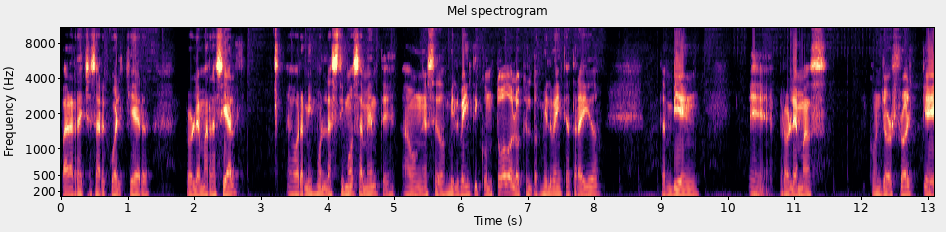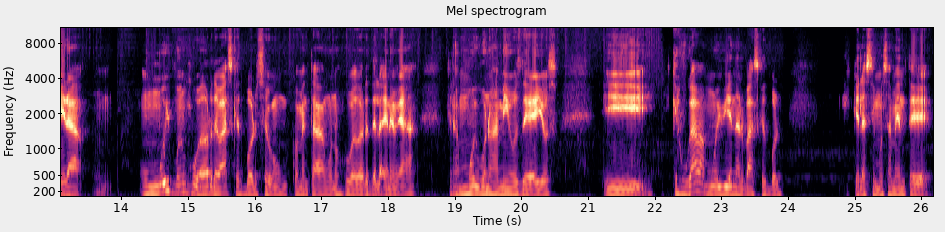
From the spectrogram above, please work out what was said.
para rechazar cualquier problema racial. Ahora mismo, lastimosamente, aún ese 2020 y con todo lo que el 2020 ha traído, también eh, problemas con George Floyd, que era un, muy buen jugador de básquetbol, según comentaban unos jugadores de la NBA, que eran muy buenos amigos de ellos y que jugaba muy bien al básquetbol. Y que lastimosamente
